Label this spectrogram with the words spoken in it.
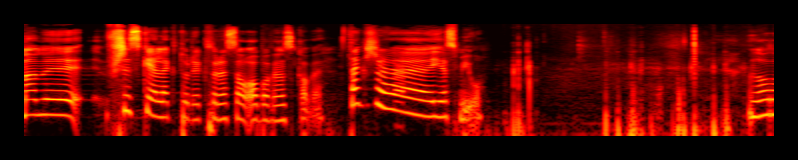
Mamy wszystkie lektury, które są obowiązkowe. Także jest miło. No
